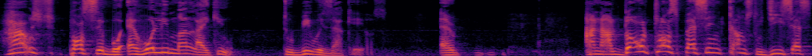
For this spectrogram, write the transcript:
How possible a holy man like you to be with Zacchaeus? A, an adulterous person comes to Jesus,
